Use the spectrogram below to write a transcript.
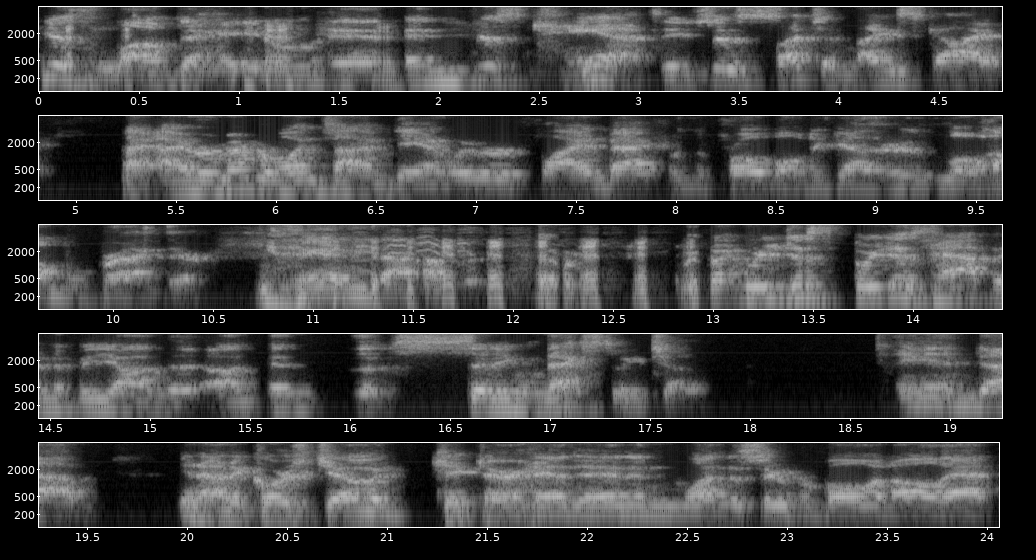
you just love to hate him, and, and you just can't. He's just such a nice guy. I, I remember one time, Dan, we were flying back from the Pro Bowl together. A little humble brag there, and uh, but we just we just happened to be on the on in the, sitting next to each other, and uh, you know, and of course, Joe had kicked our head in and won the Super Bowl and all that.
